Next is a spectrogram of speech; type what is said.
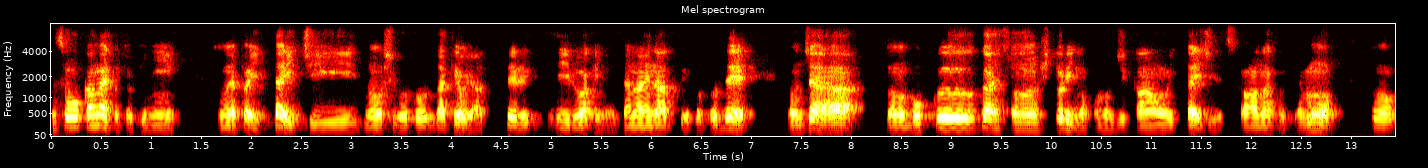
うん、そう考えたときに、そのやっぱり1対1の仕事だけをやっているわけにはいかないなっていうことで、じゃあ、その僕がその一人のこの時間を1対1で使わなくても、その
